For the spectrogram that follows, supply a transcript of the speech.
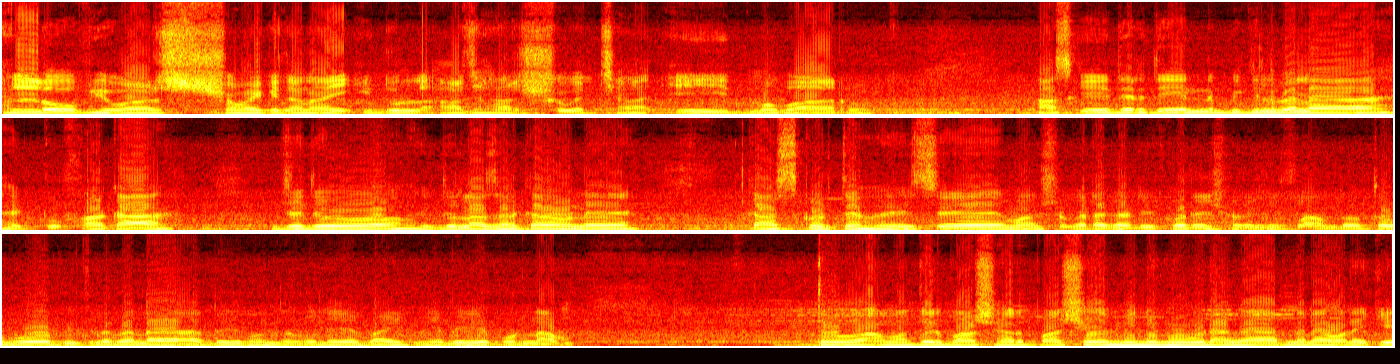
হ্যালো ভিউয়ার্স, সবাইকে জানাই ঈদুল আজহার শুভেচ্ছা, ঈদ মোবারক। আজকে ঈদের দিন বিকেলবেলা একটু ফাঁকা, যদিও ঈদুল আজহার কারণে কাজ করতে হয়েছে, মাংস কাটাকাটি করে শরীর ক্লান্ত, তবুও বিকেলবেলা দুই বন্ধু মিলে বাইক নিয়ে বেরিয়ে পড়লাম। তো আমাদের বাসার পাশে মিনি ঘুঘুডাঙ্গা আপনারা অনেকে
